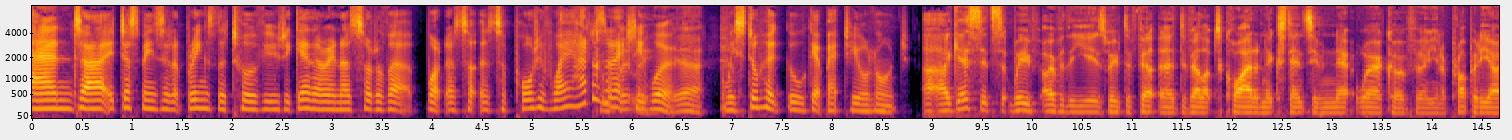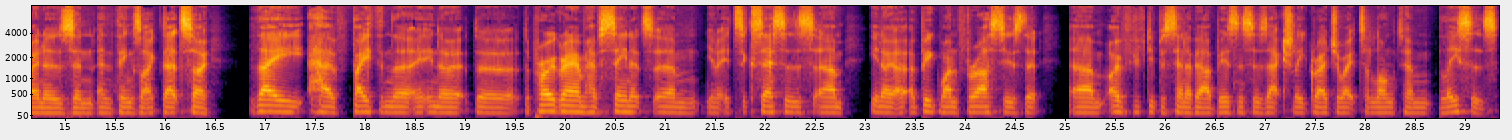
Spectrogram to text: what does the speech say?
and uh, it just means that it brings the two of you together in a sort of a what a, a supportive way. How does Completely, it actually work? Yeah, we still hope we'll get back to your launch. I guess it's we've over the years we've de- uh, developed quite an extensive network of uh, you know property owners and, and things like that. So they have faith in the in the the, the program, have seen its um, you know its successes. Um, you know, a, a, big one for us is that um, over fifty percent of our businesses actually graduate to long term leases.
